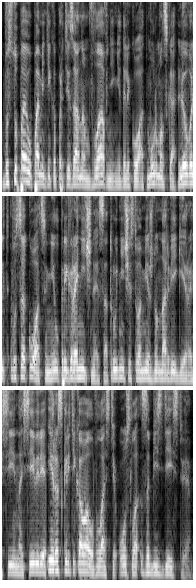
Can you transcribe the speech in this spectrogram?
Выступая у памятника партизанам в Лавне, недалеко от Мурманска, Левальд высоко оценил приграничное сотрудничество между Норвегией и Россией на севере и раскритиковал власти Осло за бездействие.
